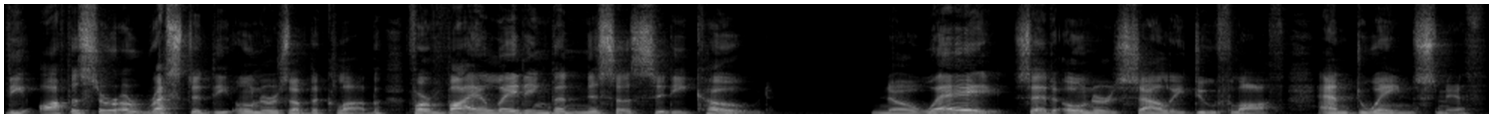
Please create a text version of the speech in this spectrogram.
The officer arrested the owners of the club for violating the Nyssa City Code. No way, said owners Sally Dufloff and Dwayne Smith.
